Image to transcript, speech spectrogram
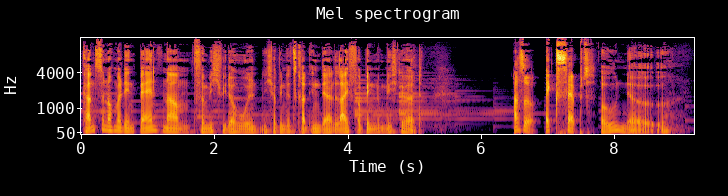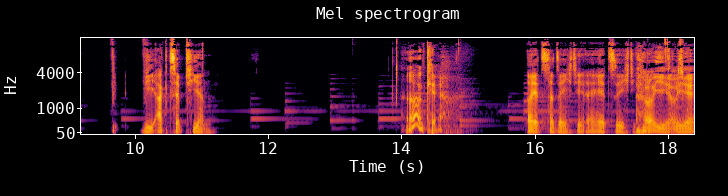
Kannst du noch mal den Bandnamen für mich wiederholen? Ich habe ihn jetzt gerade in der Live-Verbindung nicht gehört. Ach so, Accept, Oh no. wie akzeptieren. Ah, Okay. Ah, jetzt tatsächlich, die, äh, jetzt sehe ich die. Oh je, oh je.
